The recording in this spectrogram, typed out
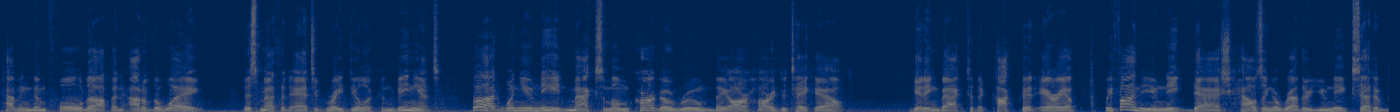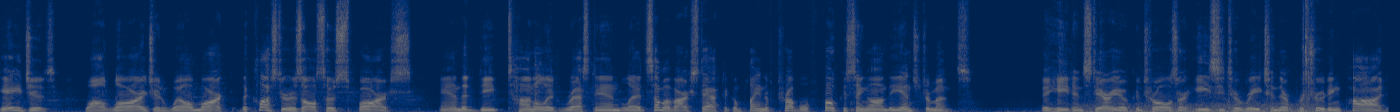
having them fold up and out of the way. This method adds a great deal of convenience, but when you need maximum cargo room, they are hard to take out. Getting back to the cockpit area, we find the unique dash housing a rather unique set of gauges. While large and well marked, the cluster is also sparse, and the deep tunnel at rest end led some of our staff to complain of trouble focusing on the instruments. The heat and stereo controls are easy to reach in their protruding pod,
